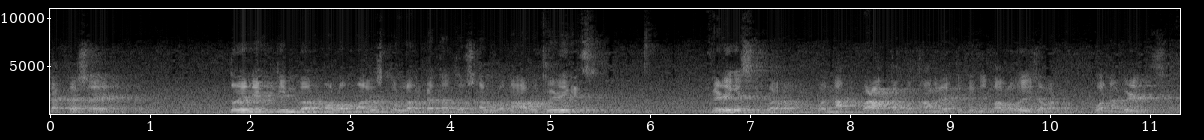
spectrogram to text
ডাক্তার সাহেব, দৈনিক তিনবার মলম মালিশ করলাম, ব্যথা তো সারলো না আরও বেড়ে গেছে। বেড়ে গেছে না বাড়াত্মক কথা, আমার এতদিনে ভালো হয়ে যাওয়ার কথা। কয়, না, বেড়ে গেছে।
